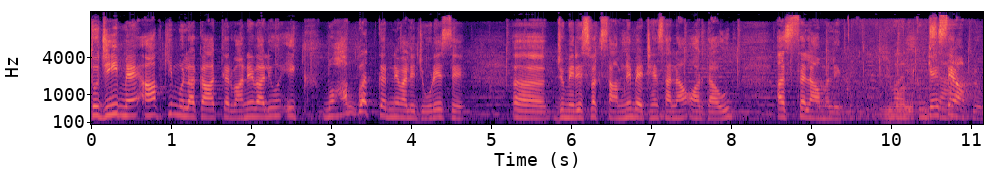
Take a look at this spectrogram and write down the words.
तो जी मैं आपकी मुलाकात करवाने वाली हूँ। एक मोहब्बत करने वाले जोड़े से जो मेरे इस वक्त सामने बैठे हैं सना और दाऊद। अस्सलाम वालेकुम। कैसे हैं आप लोग?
